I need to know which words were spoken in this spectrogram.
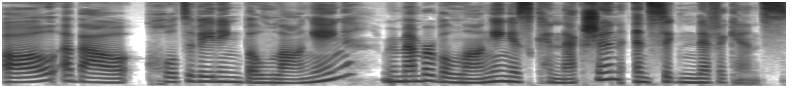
all about cultivating belonging. Remember, belonging is connection and significance,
